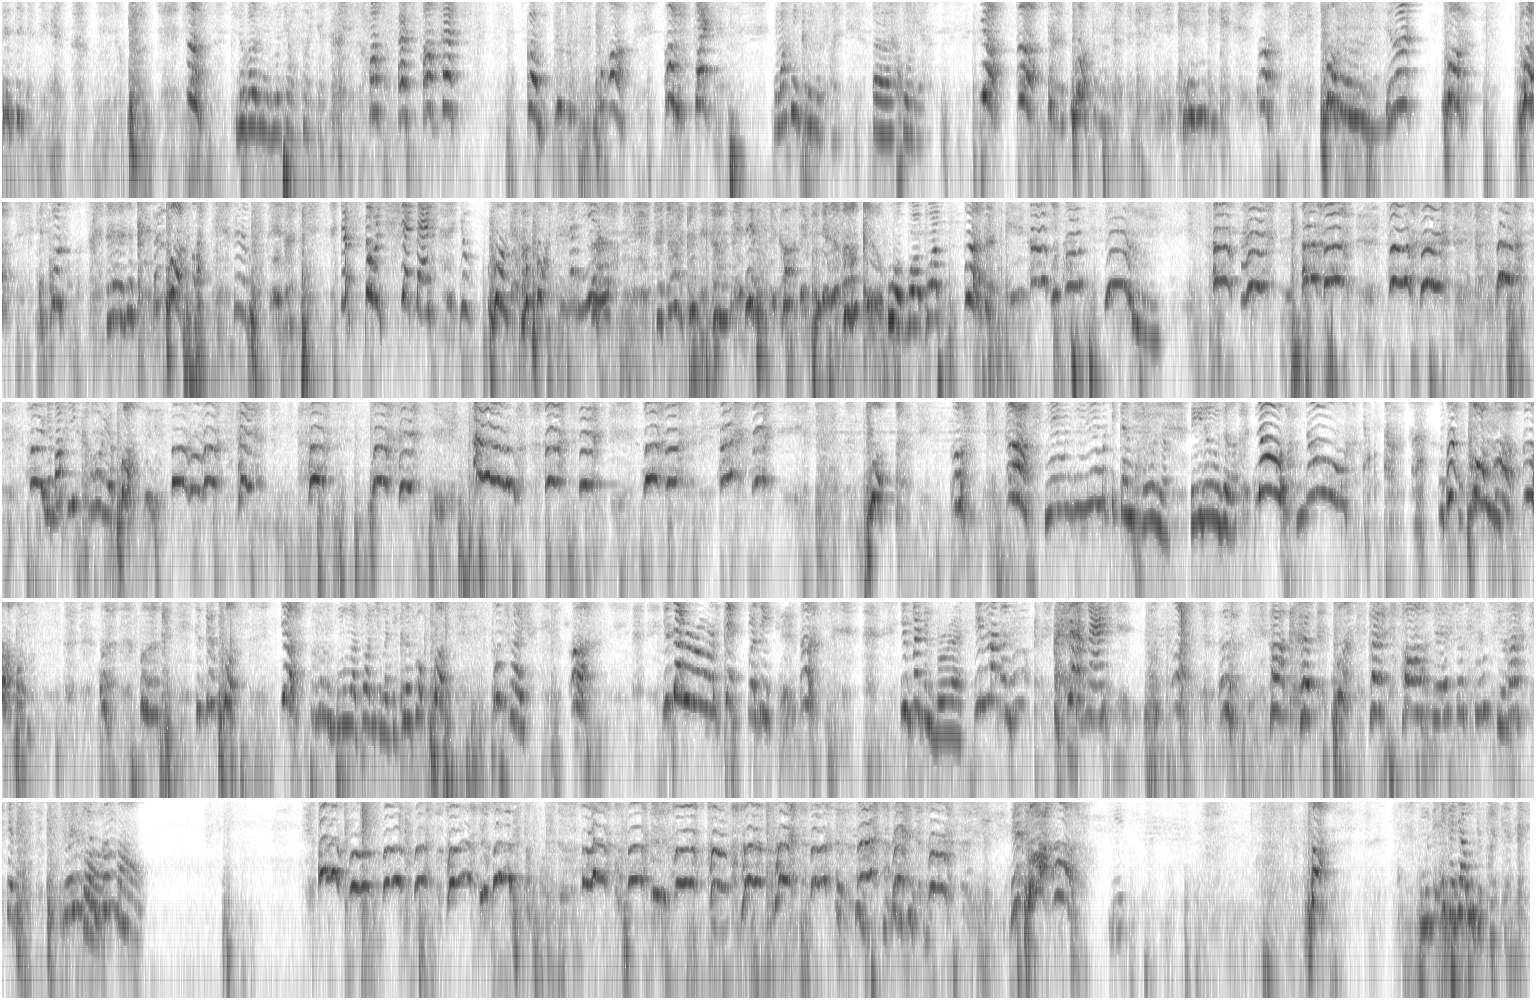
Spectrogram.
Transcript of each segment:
de tête. De je tiens en face. 我我 mumma punch him at the cliff. Oh, punch, punch my. Uh, you never roll stick, pussy. Uh, you fucking bruh. You fucking shut up, man. down with the fighter.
